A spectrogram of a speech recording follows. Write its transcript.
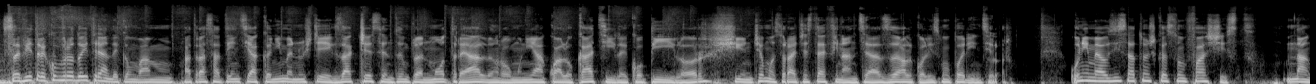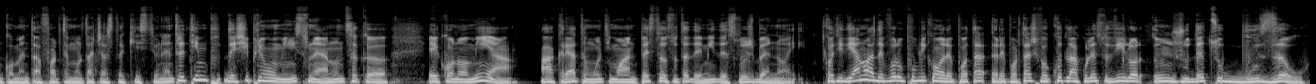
Să fi trecut vreo 2-3 ani de când v-am atras atenția că nimeni nu știe exact ce se întâmplă în mod real în România cu alocațiile copiilor și în ce măsură acestea finanțează alcoolismul părinților. Unii mi-au zis atunci că sunt fascist. N-am comentat foarte mult această chestiune. Între timp, deși primul ministru ne anunță că economia a creat în ultimul an peste 100.000 de slujbe noi. Cotidianul Adevărul publică un reportaj, reportaj făcut la culesul viilor în județul Buzău,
